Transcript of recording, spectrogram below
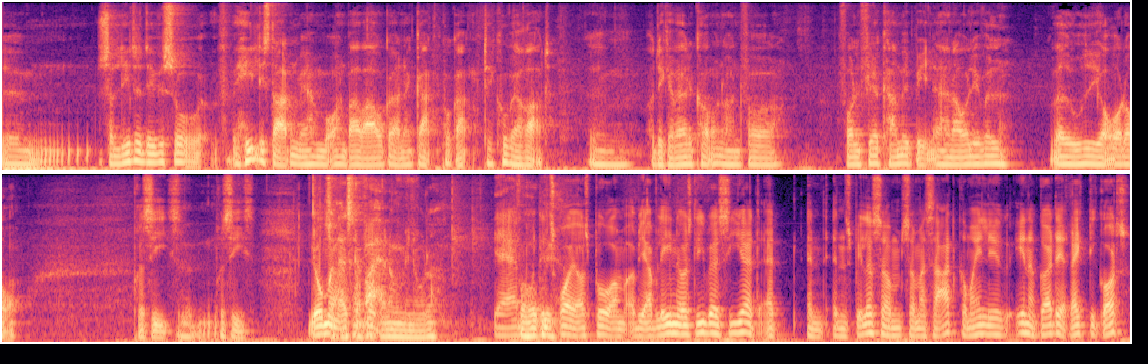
Øhm, så lidt af det, vi så helt i starten med ham, hvor han bare var afgørende gang på gang, det kunne være rart. Øhm, og det kan være, at det kommer, når han får, får lidt flere kampe i benene. Han har jo alligevel været ude i over et år. Præcis, øhm, præcis. Jo, men så altså, skal bare have nogle minutter. Ja, det tror jeg også på. Og jeg vil egentlig også lige ved at sige, at, at, at en spiller som, som Hazard kommer egentlig ind og gør det rigtig godt.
